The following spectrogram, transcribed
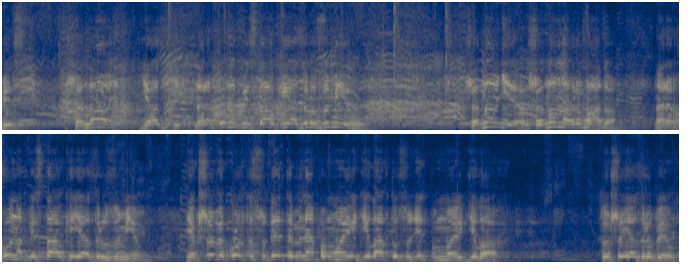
Від... Шановні, я на рахунок відставки я зрозумів. Шановні, шановна громада, на рахунок відставки я зрозумів. Якщо ви хочете судити мене по моїх ділах, то судіть по моїх ділах. То, що я зробив.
